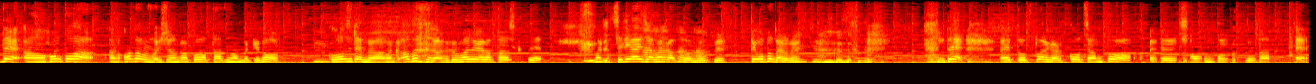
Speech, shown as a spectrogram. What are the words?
であの本当はあのアダムも一緒の学校だったはずなんだけどこの時点ではなんかアダムが不真面目だったらしくてなんか知り合いじゃなかったんだってってことだよね。で、えっととにかくこうちゃんと、えー、があって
